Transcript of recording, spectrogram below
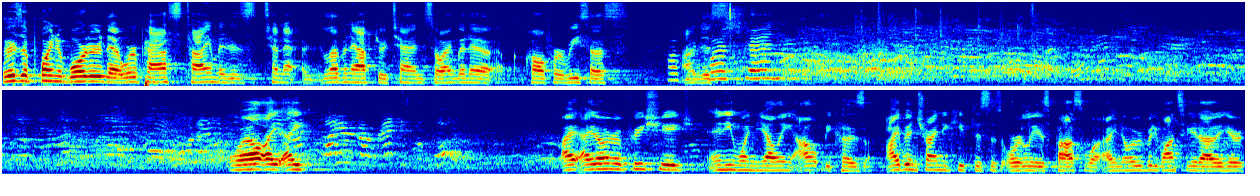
There's a point of order that we're past time. It is 10, 11 after 10, so I'm going to call for recess on this. question? Well, I, I, I, I don't appreciate anyone yelling out because I've been trying to keep this as orderly as possible. I know everybody wants to get out of here.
